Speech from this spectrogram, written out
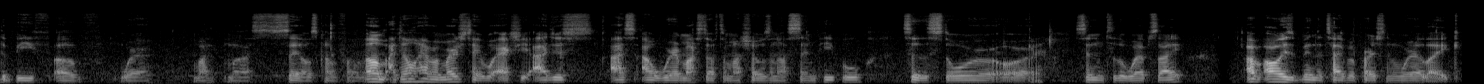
the beef of where my my sales come from. Um, I don't have a merch table actually. I just I I wear my stuff to my shows and I send people to the store or okay. send them to the website. I've always been the type of person where like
